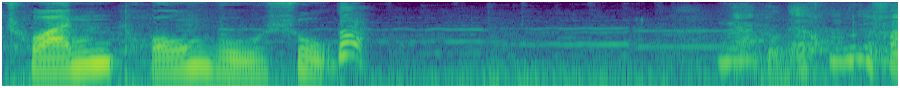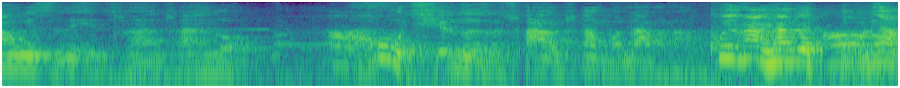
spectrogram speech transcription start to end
传统武术。原都在回民范围之内传传授，后期就是传传播那个了。回汉现在都练，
